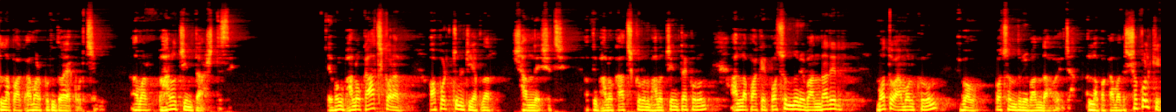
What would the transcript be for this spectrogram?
আল্লাহ পাক আমার প্রতি দয়া করছেন। আমার ভালো চিন্তা আসতেছে। এবং ভালো কাজ করার অপরচুনিটি আপনার সামনে এসেছে। আপনি ভালো কাজ করুন, ভালো চিন্তা করুন, আল্লাহ পাকের পছন্দনীয় বান্দাদের মতো আমল করুন এবং পছন্দনীয় বান্দা হয়ে যান। আল্লাহ পাক আমাদের সকলকে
